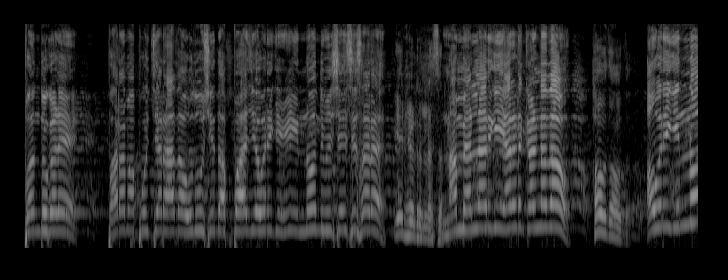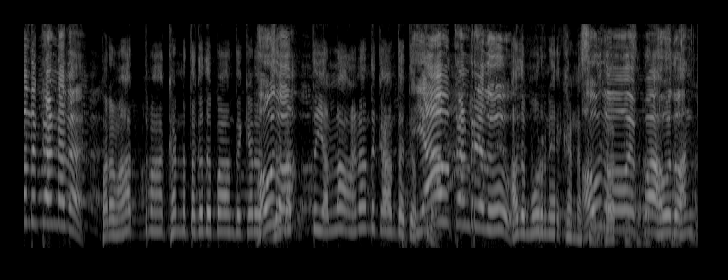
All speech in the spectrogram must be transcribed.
ಬಂಧುಗಳೇ ಪರಮ ಪೂಜ್ಯರಾದ ಉದೂಸಿದ ಅಪ್ಪಾಜಿ ಅವರಿಗೆ ಇನ್ನೊಂದು ವಿಶೇಷ ಸರ್. ಏನ್ ಹೇಳ್ರಲ್ಲ ಸರ್? ನಮ್ಮೆಲ್ಲರಿಗೆ ಎರಡು ಕಣ್ಣದಾವ್. ಹೌದೌದು. ಅವ್ರಿಗೆ ಇನ್ನೊಂದು ಕಣ್ಣದ. ಪರಮಾತ್ಮ ಕಣ್ಣು ತೆಗೆದಪ್ಪ ಅಂತ ಕೇಳಿದ್ರೆ. ಜಗತ್ತು ಎಲ್ಲ ಆನಂದ ಕಾಣ್ತೈತಿ ಯಾವ ಕಣ್ರಿ ಅದು? ಅದು ಮೂರನೇ ಕಣ್ಣು. ಹೌದು ಯಪ್ಪ ಹೌದು. ಅಂತ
